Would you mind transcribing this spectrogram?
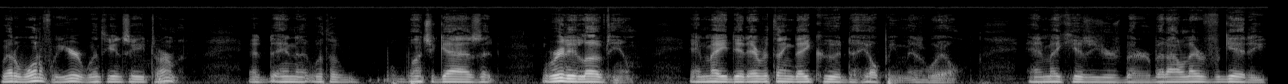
we had a wonderful year. Went the NCAA tournament, and, and uh, with a bunch of guys that really loved him, and May did everything they could to help him as well, and make his years better. But I'll never forget he.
